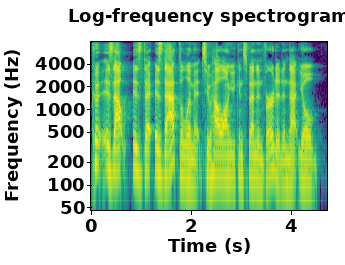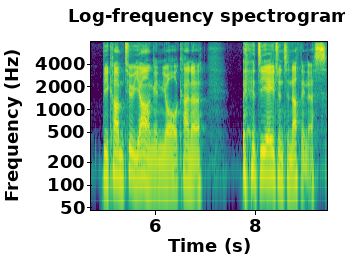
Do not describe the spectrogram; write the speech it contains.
could, is that is that is that the limit to how long you can spend inverted, and that you'll become too young and you'll kind of de-age into nothingness?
